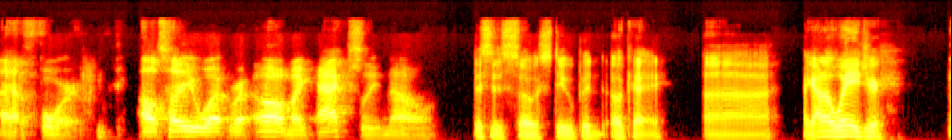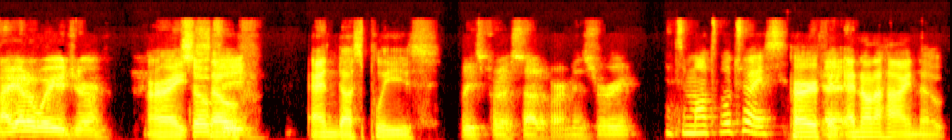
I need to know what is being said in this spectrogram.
I have four. I'll tell you what. right- Oh my, actually, no. This is so stupid. Okay. Uh, I got a wager. I got a wager. All right, Sophie, so end us, please. please put us out of our misery. It's a multiple choice. Perfect. Okay. End on a high note.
